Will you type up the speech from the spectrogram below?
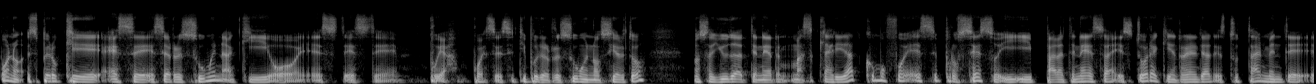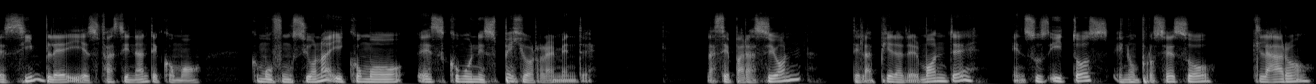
Bueno, espero que ese, ese resumen aquí o este, este pues, pues, ese tipo de resumen, ¿no es cierto? Nos ayuda a tener más claridad cómo fue ese proceso y, para tener esa historia que en realidad es totalmente simple y es fascinante cómo, cómo funciona y cómo es como un espejo realmente. La separación de la piedra del monte en sus hitos, en un proceso claro,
